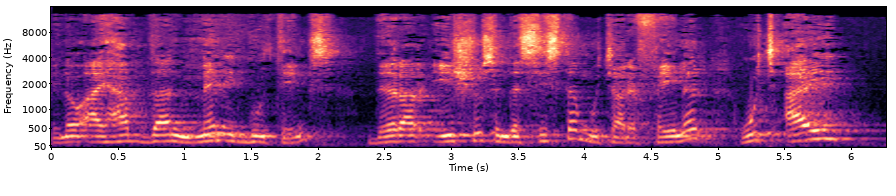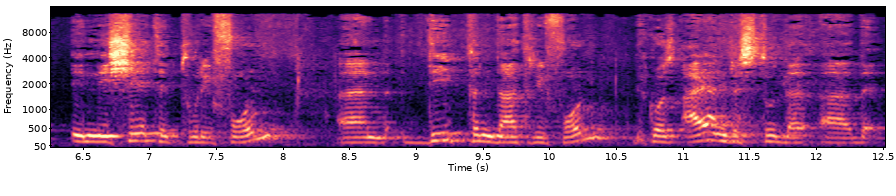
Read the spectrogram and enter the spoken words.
You know, I have done many good things. There are issues in the system which are a failure, which I initiated to reform and deepen that reform because I understood that uh, the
